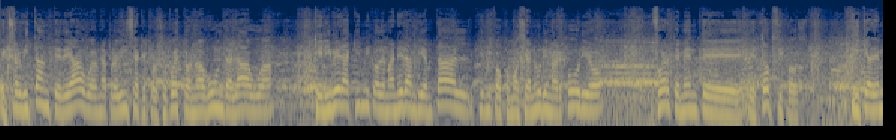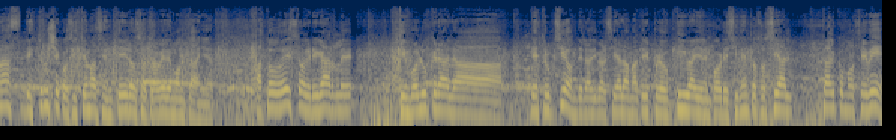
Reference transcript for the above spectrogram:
exorbitante de agua una provincia que por supuesto no abunda el agua, que libera químicos de manera ambiental, químicos como cianuro y mercurio, fuertemente eh, tóxicos y que además destruye ecosistemas enteros a través de montañas. A todo eso agregarle que involucra la destrucción de la diversidad de la matriz productiva y el empobrecimiento social, tal como se ve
